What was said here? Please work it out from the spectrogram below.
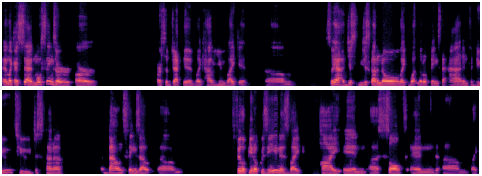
and like I said, most things are are are subjective, like how you like it. Um, so yeah, just you just got to know like what little things to add and to do to just kind of balance things out. Um, Filipino cuisine is like high in uh, salt and um, like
